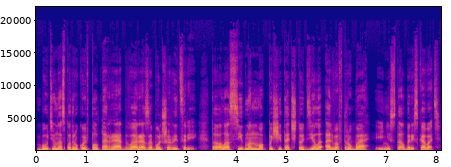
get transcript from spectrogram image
Будь у нас под рукой в полтора-два раза больше рыцарей, то Лас Сидман мог посчитать, что дело альвов труба, и не стал бы рисковать.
